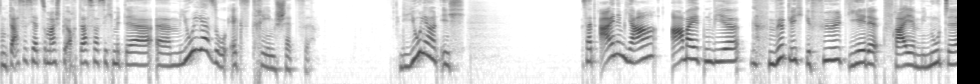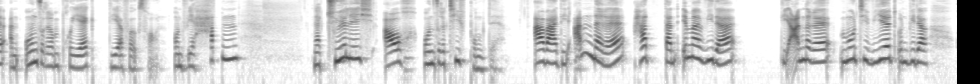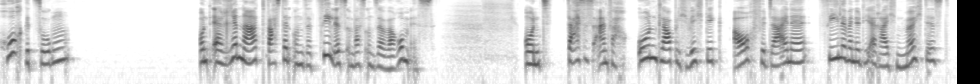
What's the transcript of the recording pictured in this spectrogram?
Und das ist ja zum Beispiel auch das, was ich mit der ähm, Julia so extrem schätze. Die Julia und ich, seit einem Jahr arbeiten wir wirklich gefühlt jede freie Minute an unserem Projekt Die Erfolgsfrauen. Und wir hatten natürlich auch unsere Tiefpunkte. Aber die andere hat dann immer wieder die andere motiviert und wieder hochgezogen und erinnert, was denn unser Ziel ist und was unser Warum ist. Und das ist einfach unglaublich wichtig, auch für deine Ziele, wenn du die erreichen möchtest,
